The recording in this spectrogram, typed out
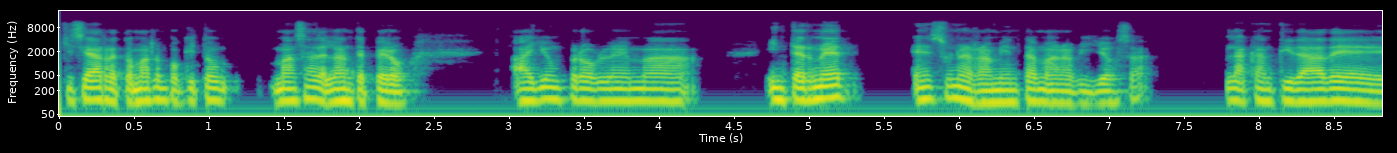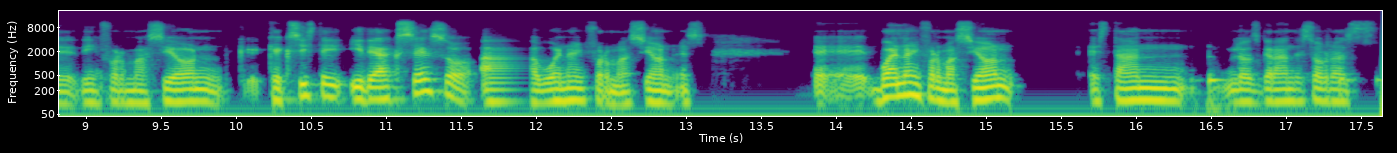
quisiera retomarlo un poquito más adelante, pero hay un problema. Internet es una herramienta maravillosa. La cantidad de, información que, existe y de acceso a buena información eh, buena información están las grandes obras,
